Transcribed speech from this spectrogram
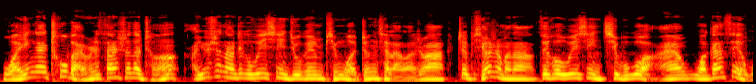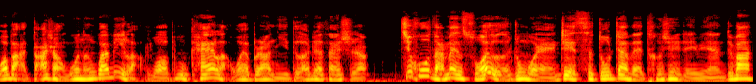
我应该抽百分之三十的成啊。于是呢，这个微信就跟苹果争起来了，是吧？这凭什么呢？最后微信气不过，哎，我干脆我把打赏功能关闭了，我不开了，我也不让你得这三十。几乎咱们所有的中国人这次都站在腾讯这边，对吧？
